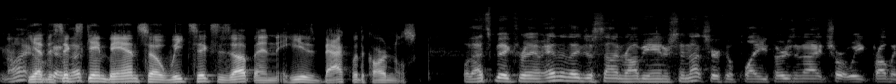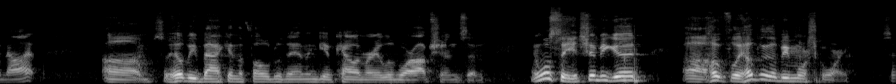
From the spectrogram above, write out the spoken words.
Nice. Yeah, okay, the six well, game ban, so week six is up, and he is back with the Cardinals. Well, that's big for them. And then they just signed Robbie Anderson. Not sure if he'll play Thursday night, short week, probably not. Um, so he'll be back in the fold with them and give Kyler Murray a little more options, and and we'll see. It should be good. Uh, hopefully, hopefully there'll be more scoring. So.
